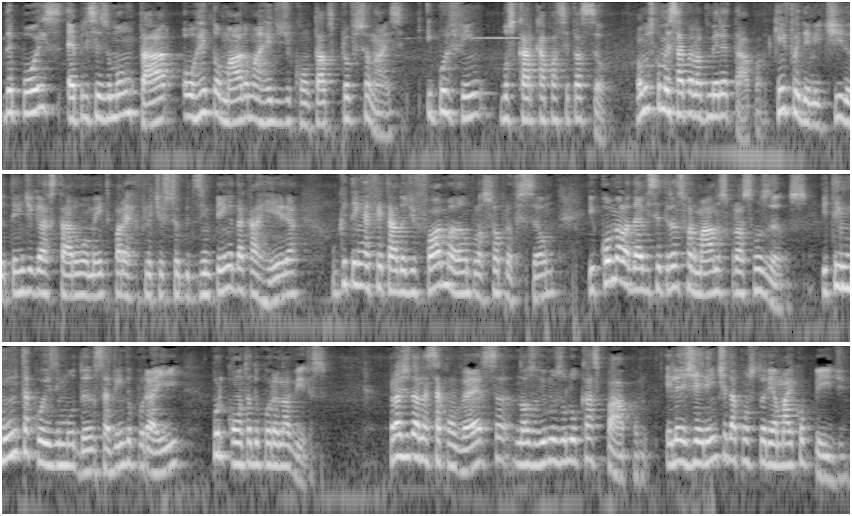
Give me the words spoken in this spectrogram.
Depois, é preciso montar ou retomar uma rede de contatos profissionais. E por fim, buscar capacitação. Vamos começar pela primeira etapa. Quem foi demitido tem de gastar um momento para refletir sobre o desempenho da carreira, o que tem afetado de forma ampla a sua profissão e como ela deve se transformar nos próximos anos. E tem muita coisa em mudança vindo por aí por conta do coronavírus. Para ajudar nessa conversa, nós ouvimos o Lucas Papa. Ele é gerente da consultoria Michael Page.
